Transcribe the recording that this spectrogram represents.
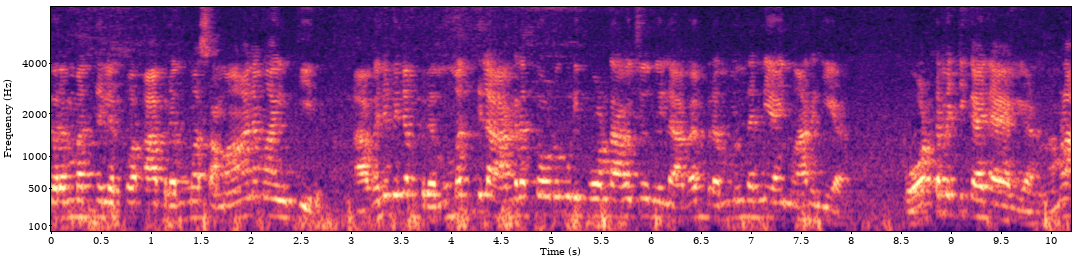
ബ്രഹ്മത്തിൽ ആ ബ്രഹ്മ സമാനമായി തീരും. അവന് പിന്നെ ബ്രഹ്മത്തിൽ ആഗ്രഹത്തോടു കൂടി പോകേണ്ട ആവശ്യമൊന്നുമില്ല. അവൻ ബ്രഹ്മം തന്നെയായി മാറുകയാണ്. ഓട്ടോമാറ്റിക്കായിട്ട് ആകുകയാണ് നമ്മളെ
